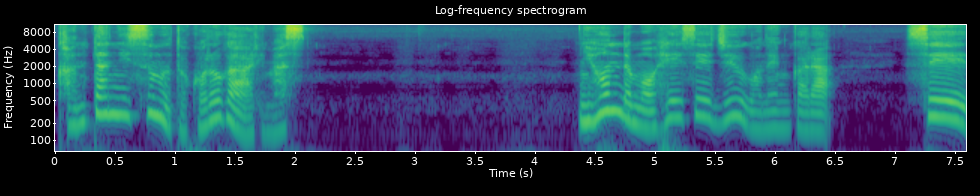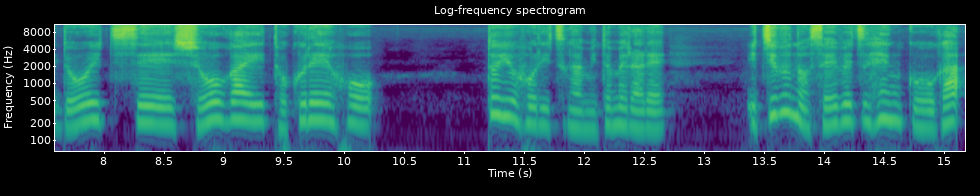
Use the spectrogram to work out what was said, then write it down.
簡単に済むところがあります。日本でも平成15年から性同一性障害特例法という法律が認められ、一部の性別変更が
